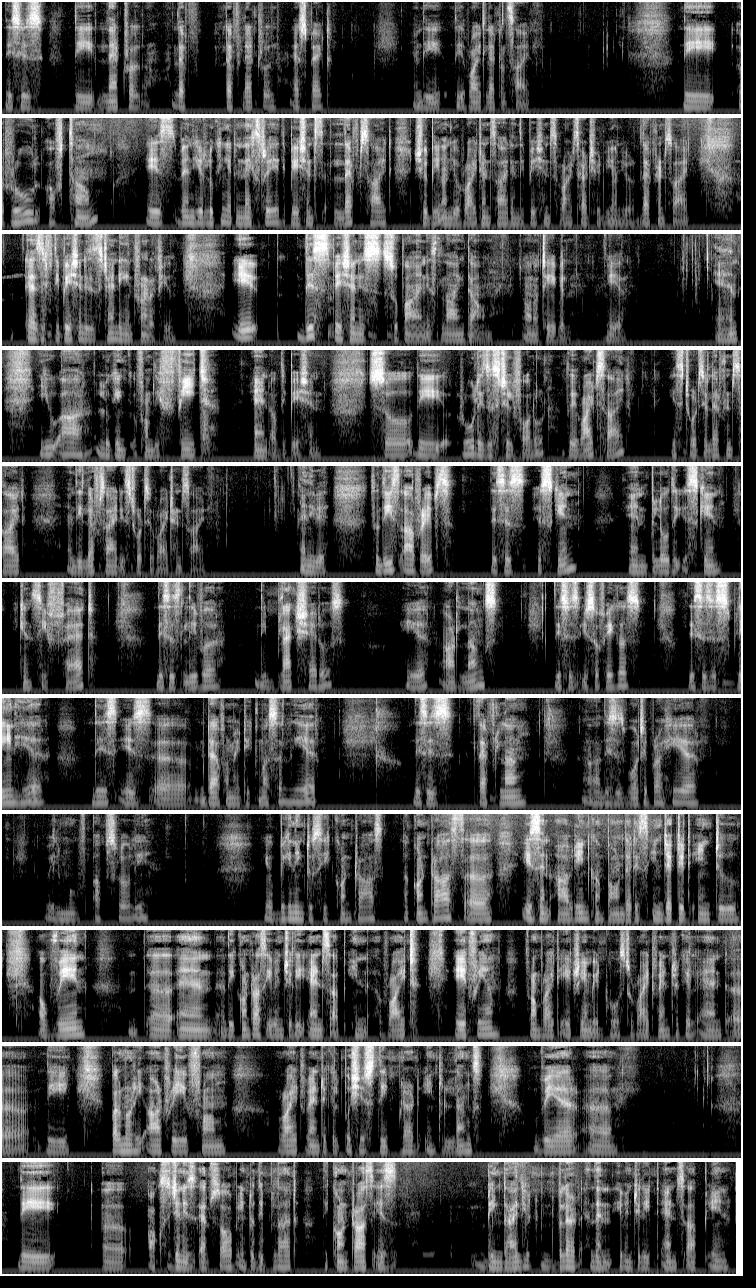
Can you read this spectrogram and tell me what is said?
This is the lateral left left lateral aspect and the the right lateral side. The rule of thumb is when you're looking at an x-ray the patient's left side should be on your right hand side and the patient's right side should be on your left hand side as if the patient is standing in front of you. If this patient is supine, is lying down on a table here, and you are looking from the feet end of the patient. So the rule is still followed. The right side is towards the left hand side, and the left side is towards the right hand side. Anyway, so these are ribs. This is skin, and below the skin you can see fat this is liver. The black shadows here are lungs. This is esophagus. This is spleen here. This is diaphragmatic muscle here. This is left lung. Uh, this is vertebra here. We'll move up slowly. You're beginning to see contrast. The contrast uh, is an iodine compound that is injected into a vein uh, and the contrast eventually ends up in right atrium. From right atrium it goes to right ventricle and uh, the pulmonary artery from right ventricle pushes the blood into lungs where uh, the uh, oxygen is absorbed into the blood. The contrast is being diluted blood and then eventually it ends up in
